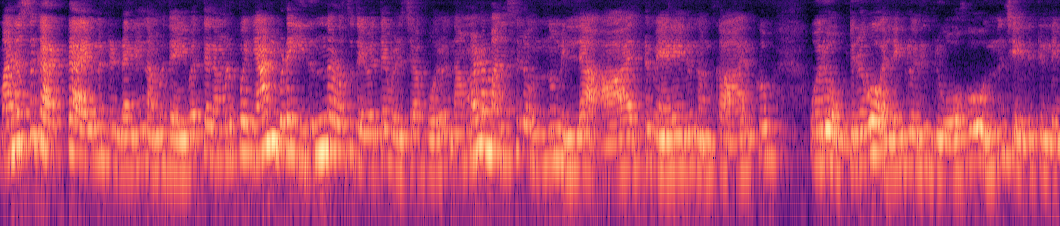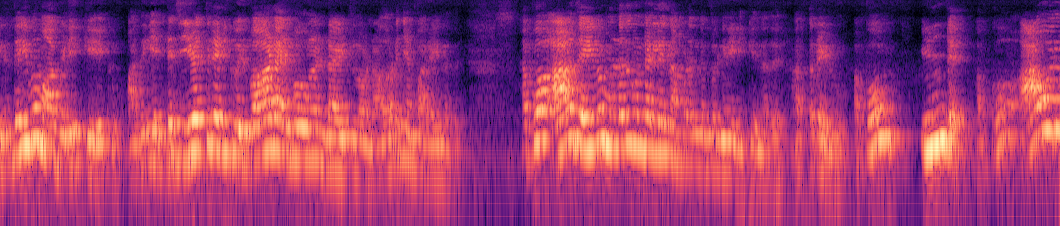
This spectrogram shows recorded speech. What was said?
മനസ്സ് കറക്റ്റ് ആയിരുന്നിട്ടുണ്ടെങ്കിൽ നമ്മൾ ദൈവത്തെ നമ്മളിപ്പോൾ ഞാൻ ഇവിടെ ഇരുന്നിടത്ത് ദൈവത്തെ വിളിച്ചാൽ പോലും നമ്മുടെ മനസ്സിലൊന്നുമില്ല ആരുടെ മേലെയും നമുക്ക് ആർക്കും ഒരു ഉപദ്രവോ അല്ലെങ്കിൽ ഒരു ദ്രോഹമോ ഒന്നും ചെയ്തിട്ടില്ലെങ്കിൽ ദൈവം ആ വിളി കേൾക്കും. അത് എന്റെ ജീവിതത്തിൽ എനിക്ക് ഒരുപാട് അനുഭവങ്ങൾ ഉണ്ടായിട്ടുള്ളതാണ്. അതോടെ ഞാൻ പറയുന്നത്. അപ്പോൾ ആ ദൈവം ഉള്ളത് കൊണ്ടല്ലേ നമ്മൾ ഇന്നിപ്പോൾ ഇങ്ങനെ ഇരിക്കുന്നത്? അത്രയേ ഉള്ളൂ. അപ്പോൾ ഉണ്ട്. അപ്പോൾ ആ ഒരു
